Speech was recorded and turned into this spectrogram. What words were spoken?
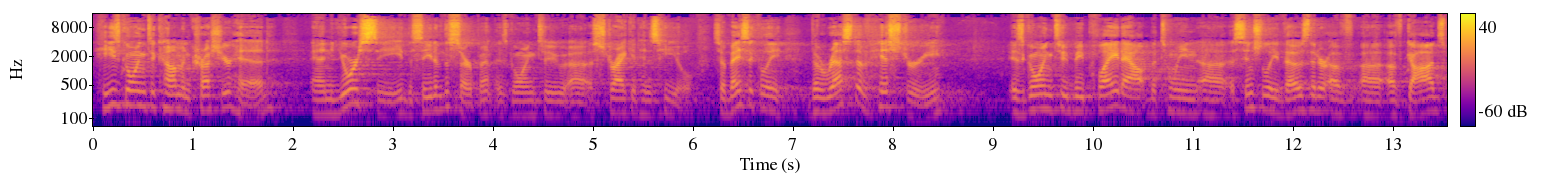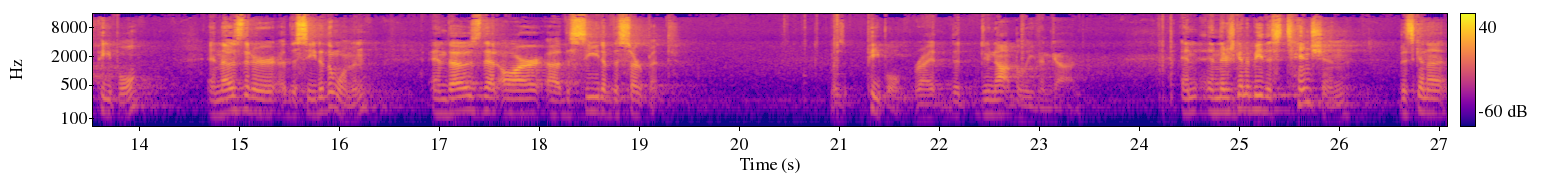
he's going to come and crush your head and your seed, the seed of the serpent, is going to uh, strike at his heel. So basically, the rest of history is going to be played out between uh, essentially those that are of, uh, of God's people and those that are the seed of the woman and those that are uh, the seed of the serpent. Those people, right, that do not believe in God. And, and there's going to be this tension that's going to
